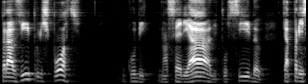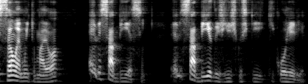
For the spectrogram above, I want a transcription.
para vir para o esporte, um clube na Série A, de torcida, que a pressão é muito maior, ele sabia sim. Ele sabia dos riscos que, que correria.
